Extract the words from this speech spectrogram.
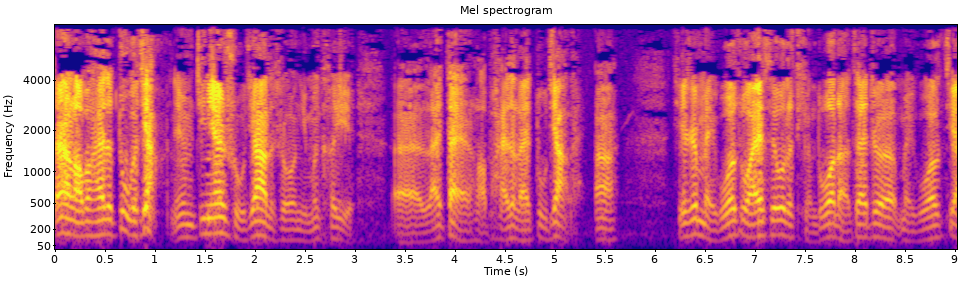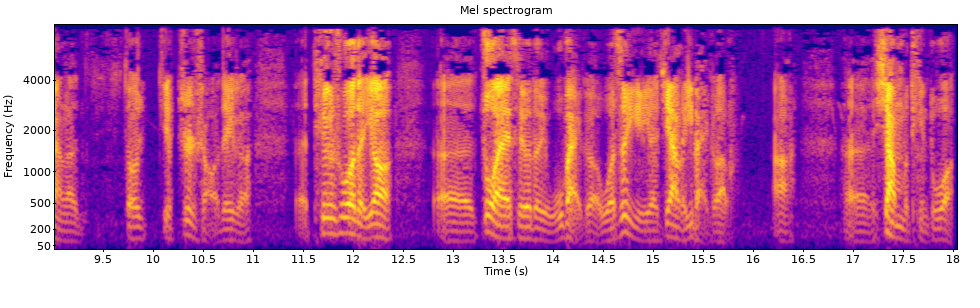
带上老婆孩子度个假。你们今年暑假的时候，你们可以呃来带老婆孩子来度假来啊。其实美国做 ICU 的挺多的，在这美国建了。都至少这个，呃，听说的要，呃，做 ICU 的有五百个，我自己也建了一百个了，啊，呃，项目挺多，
